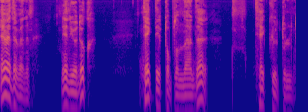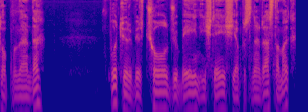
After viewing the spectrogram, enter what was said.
Evet efendim. Ne diyorduk? Tek tip toplumlarda, tek kültürlü toplumlarda bu tür bir çoğulcu beyin işleyiş yapısına rastlamak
